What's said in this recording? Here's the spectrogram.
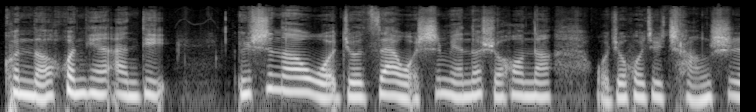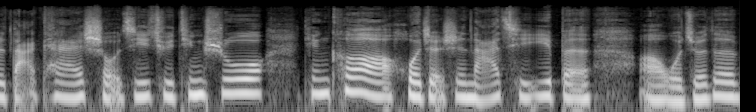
困得昏天暗地。于是呢，我就在我失眠的时候呢，我就会去尝试打开手机去听书、听课，或者是拿起一本啊，我觉得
